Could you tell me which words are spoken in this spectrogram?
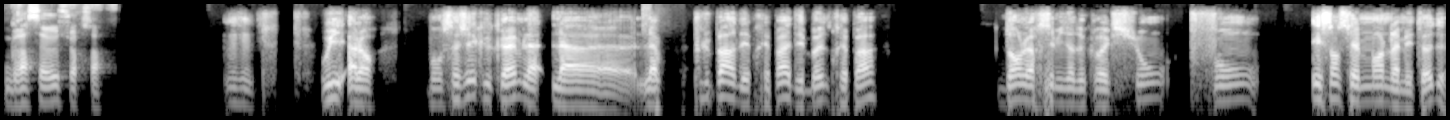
grâce à eux sur ça. Mhm. Oui, alors, bon, sachez que quand même, la, la, la, plupart des prépas, des bonnes prépas, dans leur séminaire de correction, font essentiellement de la méthode.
